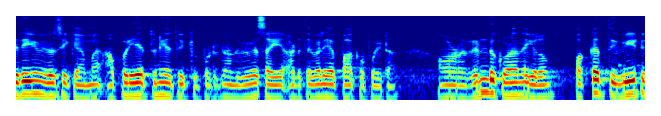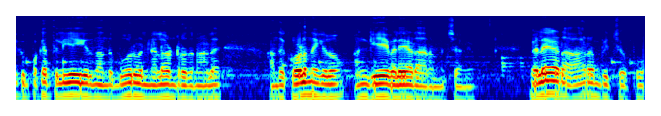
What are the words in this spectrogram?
எதையும் யோசிக்காமல் அப்படியே துணியை தூக்கி போட்டுட்டு அந்த விவசாயி அடுத்த வேலையை பார்க்க போயிட்டான். அவனோட ரெண்டு குழந்தைகளும் பக்கத்து வீட்டுக்கு பக்கத்துலேயே இருந்த அந்த போர்வெல் நிலன்றதுனால அந்த குழந்தைகளும் அங்கேயே விளையாட ஆரம்பித்தாங்க விளையாட ஆரம்பித்தப்போ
